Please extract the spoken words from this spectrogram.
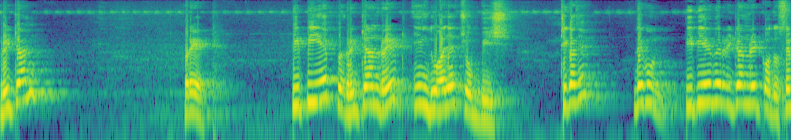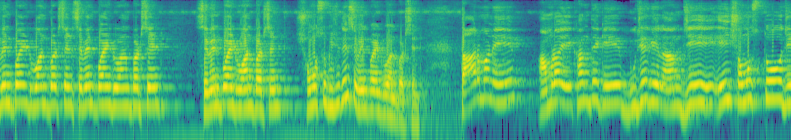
return rate PPF return rate in দু হাজার চব্বিশ। ঠিক আছে? দেখুন পিপিএফ এর রিটার্ন রেট কত? Seven point one percent seven point one percent seven point one percent সমস্ত কিছুতেই সেভেন পয়েন্ট ওয়ান পার্সেন্ট তার মানে আমরা এখান থেকে বুঝে গেলাম যে এই সমস্ত, যে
